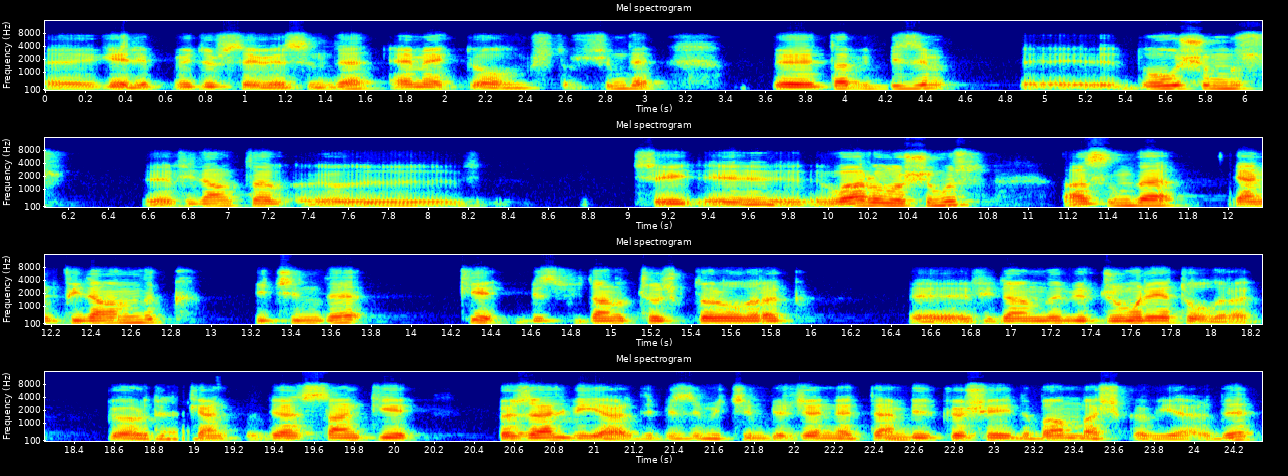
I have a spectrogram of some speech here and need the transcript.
e, gelip müdür seviyesinde emekli olmuştur. Şimdi e, tabii bizim e, doğuşumuz e, fidanlıkta e, şey e, varoluşumuz aslında yani fidanlık içinde ki biz fidanlık çocukları olarak e, fidanlığı bir cumhuriyet olarak gördük. Evet. Yani sanki özel bir yerdi bizim için bir cennetten bir köşeydi bambaşka bir yerdi.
